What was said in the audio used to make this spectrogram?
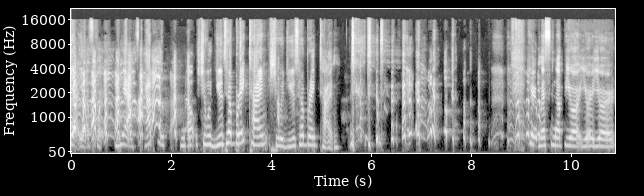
yeah, yeah, of course. yes, absolutely. No, she would use her break time. She would use her break time. Here, messing up your your your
